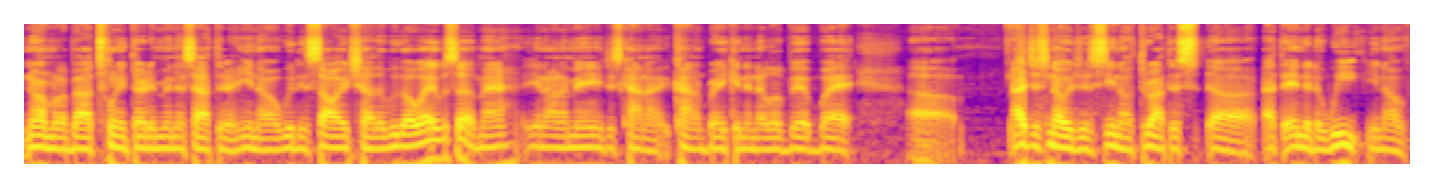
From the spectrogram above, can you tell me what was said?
normal about 20, 30 minutes after, you know, we just saw each other, we go, hey, what's up, man? You know what I mean? Just kind of kind of breaking in a little bit. But uh, I just know, just, you know, throughout this, uh, at the end of the week, you know,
